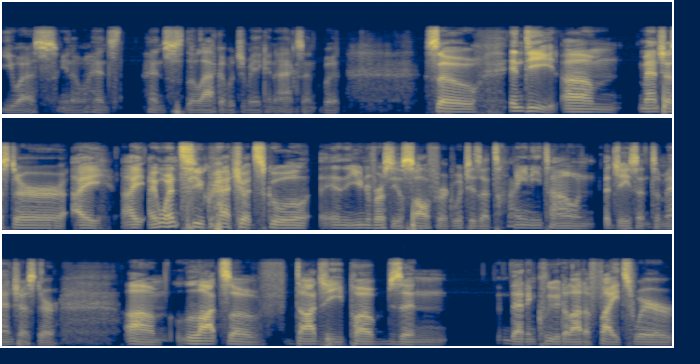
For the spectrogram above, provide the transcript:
U.S. You know, hence hence the lack of a Jamaican accent. But so indeed, um, Manchester. I, I I went to graduate school in the University of Salford, which is a tiny town adjacent to Manchester. Um, lots of dodgy pubs and that include a lot of fights where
